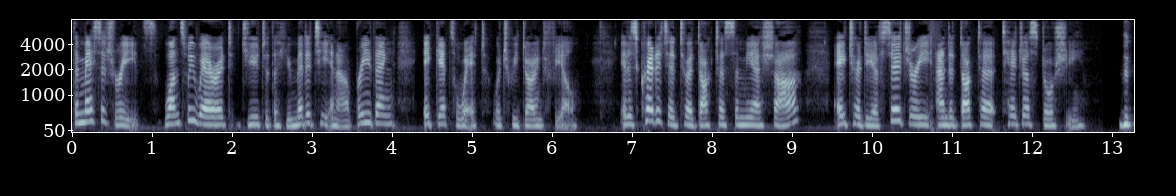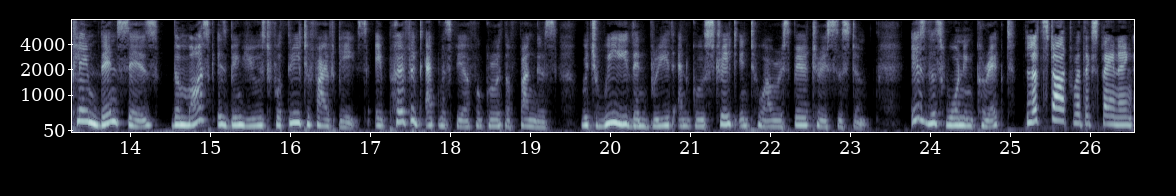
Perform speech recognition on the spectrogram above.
The message reads Once we wear it, due to the humidity in our breathing, it gets wet, which we don't feel. It is credited to a Dr. Samir Shah, HOD of surgery, and a Dr. Tejas Doshi. The claim then says the mask is being used for three to five days, a perfect atmosphere for growth of fungus, which we then breathe and go straight into our respiratory system. Is this warning correct? Let's start with explaining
